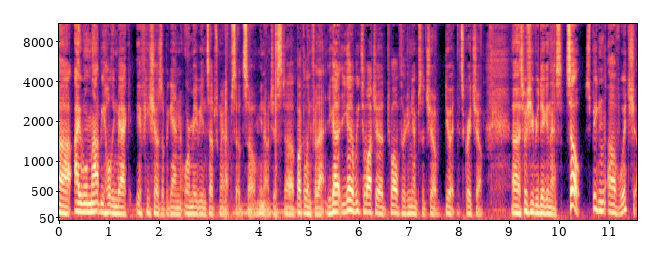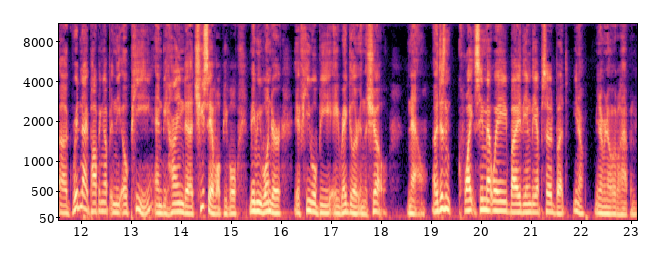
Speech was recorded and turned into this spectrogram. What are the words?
Uh, I will not be holding back if he shows up again or maybe in subsequent episodes. So, you know, just uh, buckle in for that. You got you got a week to watch a 12, 13 episode show. Do it. It's a great show, uh, especially if you're digging this. So, speaking of which, uh, Grid Knight popping up in the OP and behind uh, Chise of all people made me wonder if he will be a regular in the show now. it doesn't quite seem that way by the end of the episode, but, you know, you never know what'll happen.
